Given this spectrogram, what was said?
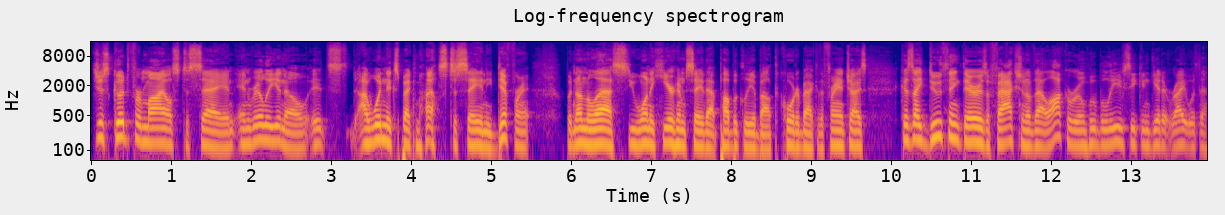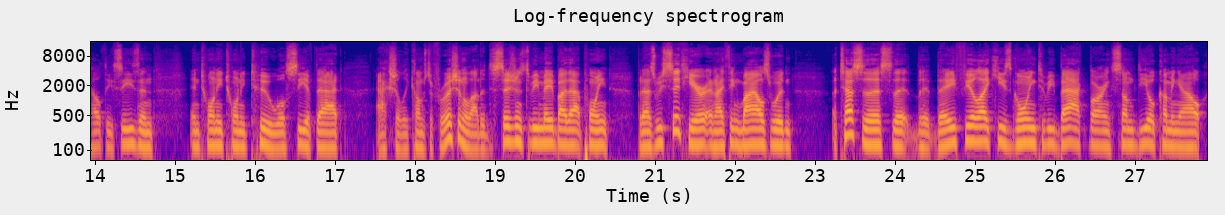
just good for Myles to say, and and really, you know, it's I wouldn't expect Myles to say any different, but nonetheless, you want to hear him say that publicly about the quarterback of the franchise. Because I do think there is a faction of that locker room who believes he can get it right with a healthy season in 2022. We'll see if that actually comes to fruition. A lot of decisions to be made by that point. But as we sit here, and I think Myles would attest to this, that, that they feel like he's going to be back, barring some deal coming out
